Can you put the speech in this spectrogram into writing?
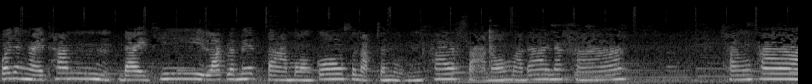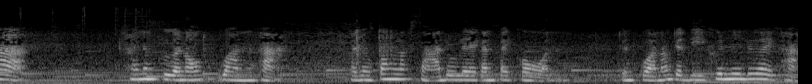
ก็ยังไงท่านใดที่รักและเมตตามองก็สนับสนุนค่ารักษาน้องมาได้นะคะ ทั้งค่าให้น้ำเกลือน้องทุกวันค่ะ เรายังต้องรักษาดูแลกันไปก่อน จนกว่าน้องจะดีขึ้นเรื่อยๆ ค่ะ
